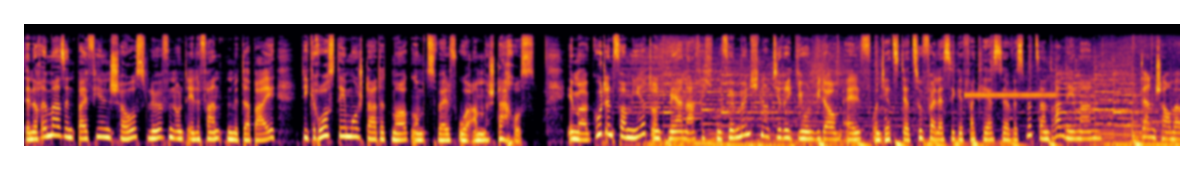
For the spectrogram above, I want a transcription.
denn noch immer sind bei vielen Shows Löwen und Elefanten mit dabei. Die Großdemo startet morgen um 12 Uhr am Stachus. Immer gut informiert und mehr Nachrichten für München und die Region wieder um 11. Und jetzt der zuverlässige Verkehrsservice mit Sandra Lehmann. Dann schauen wir, was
